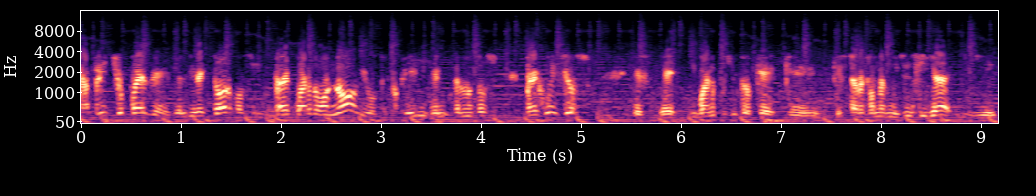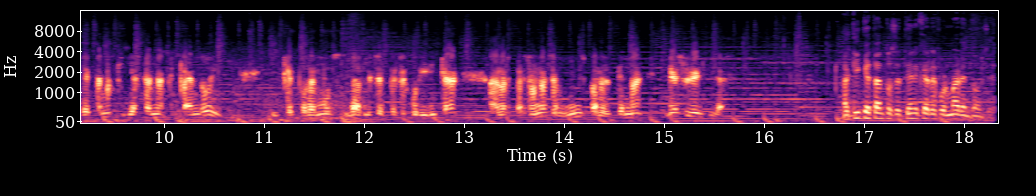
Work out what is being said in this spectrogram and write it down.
capricho pues del director o si está de acuerdo o no, digo que entre nosotros prejuicios este, y bueno pues yo creo que, esta reforma es muy sencilla y de temas que ya están aplicando y, que podemos darle certeza jurídica a las personas al menos para el tema de su identidad. ¿Aquí qué tanto se tiene que reformar entonces?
